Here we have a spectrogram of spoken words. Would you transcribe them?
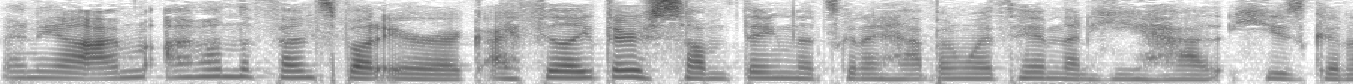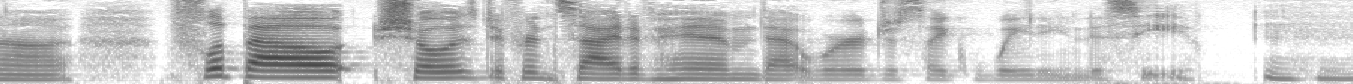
And yeah, I'm I'm on the fence about Eric. I feel like there's something that's gonna happen with him that he has he's gonna flip out, show his different side of him that we're just like waiting to see. Mm-hmm.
